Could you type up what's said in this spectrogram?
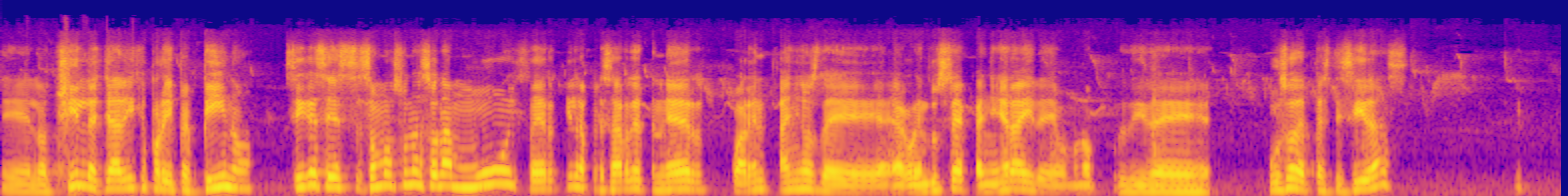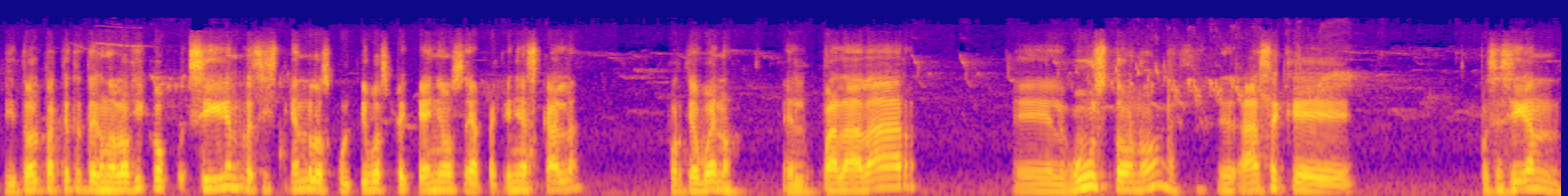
eh, los chiles, ya dije por ahí, pepino. Sigue, somos una zona muy fértil a pesar de tener 40 años de agroindustria cañera y de, de uso de pesticidas y todo el paquete tecnológico, siguen resistiendo los cultivos pequeños a pequeña escala, porque bueno, el paladar, el gusto, ¿no? Hace que pues se sigan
